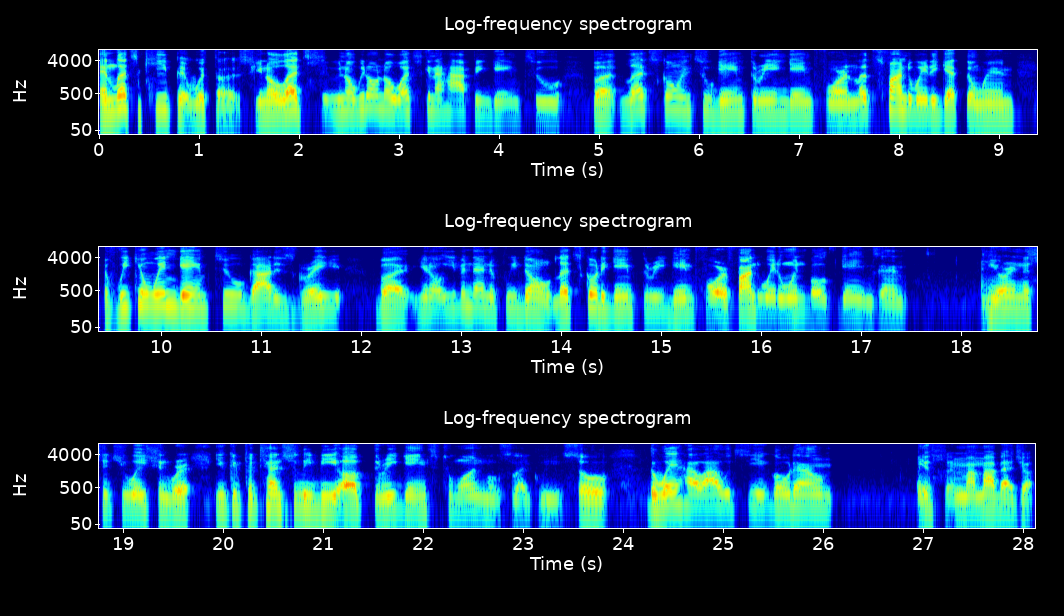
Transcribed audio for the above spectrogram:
and let's keep it with us. You know, let's, you know, we don't know what's going to happen game two, But let's go into game three and game four and let's find a way to get the win. If we can win game two, God is great. But you know, even then, if we don't, let's go to game three, game four, find a way to win both games. And you're in a situation where you could potentially be up three games to one, most likely. So the way how I would see it go down, if my my bad, y'all.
